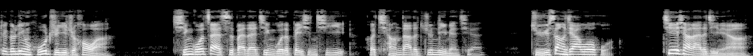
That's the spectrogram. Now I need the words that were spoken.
这个令狐之役之后啊，秦国再次败在晋国的背信弃义和强大的军力面前，沮丧加窝火。接下来的几年啊，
